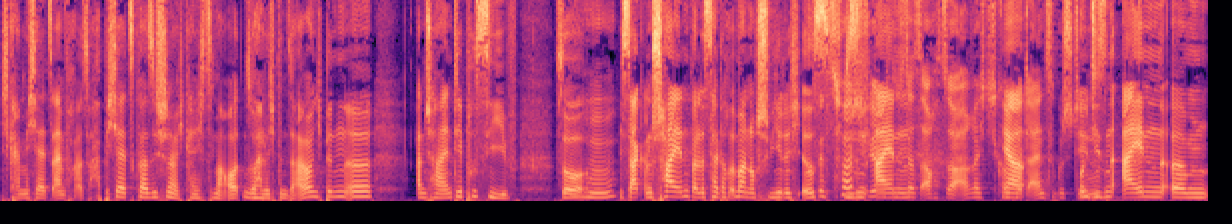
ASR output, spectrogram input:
Ich kann mich ja jetzt einfach, also habe ich ja jetzt quasi schon, aber ich kann jetzt mal outen, so, hallo, ich bin Sarah und ich bin äh, anscheinend depressiv. So, ich sag anscheinend, weil es halt auch immer noch schwierig ist, Mhm. Ist voll diesen schwierig, einen, sich das auch so richtig komplett Ja. einzugestehen. und diesen einen, ähm,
